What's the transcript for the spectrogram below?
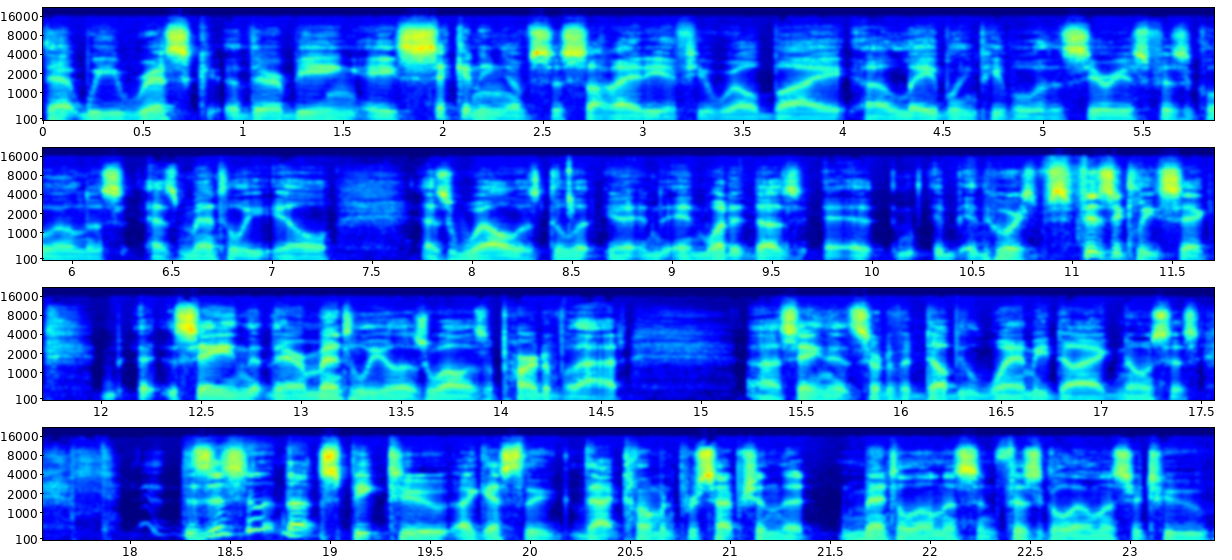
that we risk there being a sickening of society, if you will, by uh, labeling people with a serious physical illness as mentally ill, as well as deli- and, and, what it does, uh, who are physically sick, uh, saying that they are mentally ill as well as a part of that, uh, saying that it's sort of a double whammy diagnosis. Does this not speak to, I guess, the, that common perception that mental illness and physical illness are two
